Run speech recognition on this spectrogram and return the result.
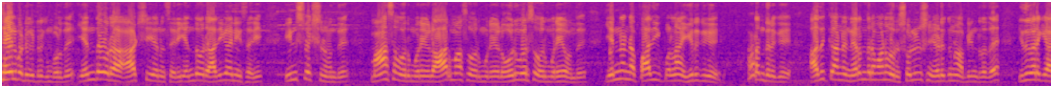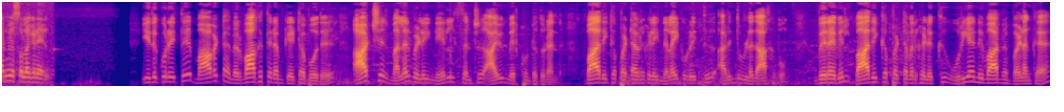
செயல்பட்டுக்கிட்டு இருக்கும்பொழுது எந்த ஒரு ஆட்சியரும் சரி எந்த ஒரு அதிகாரியும் சரி இன்ஸ்பெக்ஷன் வந்து மாதம் ஒரு முறையோ ஆறு மாதம் ஒரு முறையோ ஒரு வருஷம் ஒரு முறையோ வந்து என்னென்ன பாதிப்பெல்லாம் இருக்குது நடந்திருக்கு அதுக்கான நிரந்தரமான ஒரு சொல்யூஷன் எடுக்கணும் அப்படின்றத இதுவரைக்கும் யாருமே சொல்ல கிடையாது. இது குறித்து மாவட்ட நிர்வாகத்திடம் கேட்டபோது ஆட்சியர் மலர்விழி நேரில் சென்று ஆய்வு மேற்கொண்டதுடன் பாதிக்கப்பட்டவர்களின் நிலை குறித்து அறிந்துள்ளதாகவும் விரைவில் பாதிக்கப்பட்டவர்களுக்கு உரிய நிவாரணம் வழங்க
